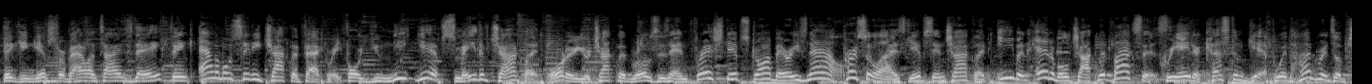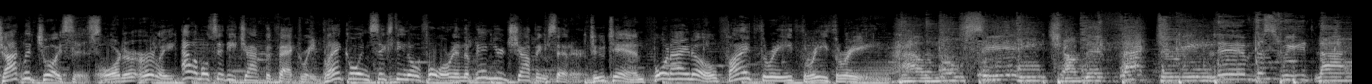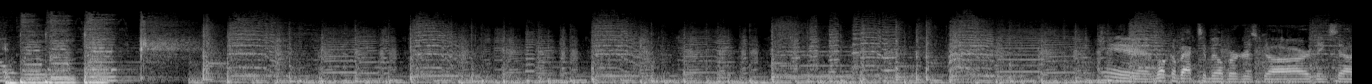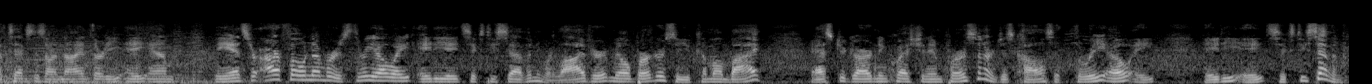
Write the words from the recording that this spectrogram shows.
Thinking gifts for Valentine's Day? Think Alamo City Chocolate Factory for unique gifts made of chocolate. Order your chocolate roses and fresh dipped strawberries now. Personalized gifts in chocolate, even edible chocolate boxes. Create a custom gift with hundreds of chocolate choices. Order early. Alamo City Chocolate Factory, Blanco and 1604 in the Vineyard Shopping Center. 210 490 5333. Alamo City Chocolate Factory. Live the sweet life. And welcome back to Milberger's Gardening, South Texas on 9:30 a.m. The answer. Our phone number is 308-8867. We're live here at Milberger's, so you come on by, ask your gardening question in person, or just call us at 308-8867.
